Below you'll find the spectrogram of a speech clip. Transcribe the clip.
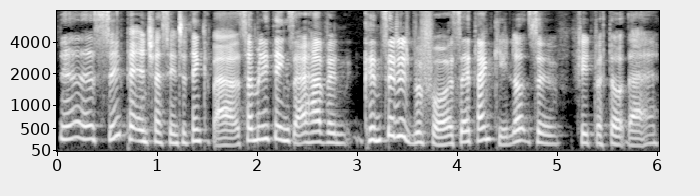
Yeah, that's super interesting to think about. So many things I haven't considered before. So thank you. Lots of food for thought there.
